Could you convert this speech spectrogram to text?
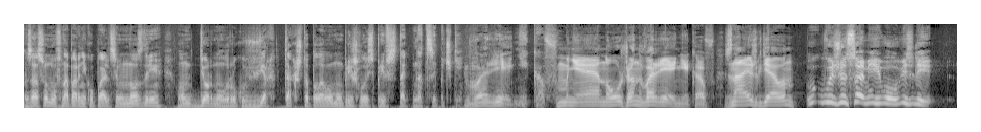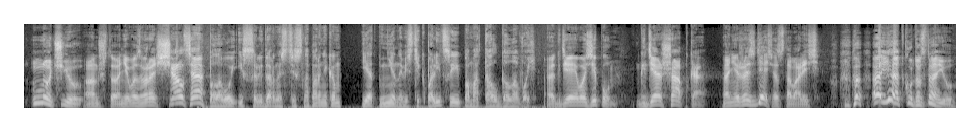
Засунув напарнику пальцы в ноздри, он дернул руку вверх, так что половому пришлось привстать на цыпочки. «Вареников! Мне нужен Вареников! Знаешь, где он?» Вы же сами его увезли ночью. «Он что, не возвращался?» Половой из солидарности с напарником и от ненависти к полиции помотал головой. «А где его зипун? Где шапка? Они же здесь оставались!» А, а я откуда знаю?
